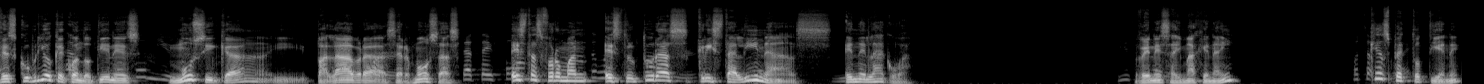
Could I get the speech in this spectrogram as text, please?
descubrió que cuando tienes música y palabras hermosas, estas forman estructuras cristalinas en el agua. ¿Ven esa imagen ahí? ¿Qué aspecto tiene?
